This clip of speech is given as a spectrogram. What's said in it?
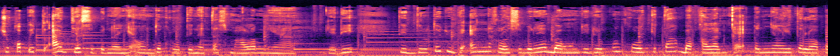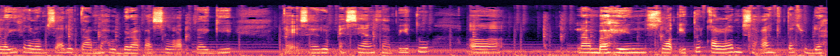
cukup itu aja sebenarnya untuk rutinitas malamnya. Jadi tidur tuh juga enak loh. Sebenarnya bangun tidur pun kulit kita bakalan kayak kenyal itu loh. Apalagi kalau misalnya ditambah beberapa slot lagi kayak serum essence. Tapi itu uh, nambahin slot itu kalau misalkan kita sudah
